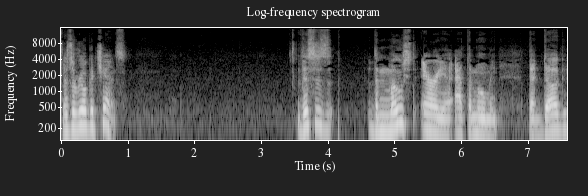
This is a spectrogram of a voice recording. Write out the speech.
There's a real good chance. This is the most area at the moment that Doug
